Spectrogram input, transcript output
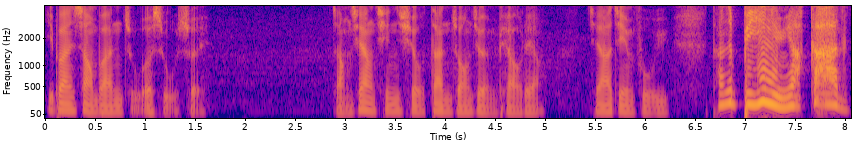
一般上班族，二十五岁，长相清秀，淡妆就很漂亮，家境富裕，但是 B 女呀，干。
